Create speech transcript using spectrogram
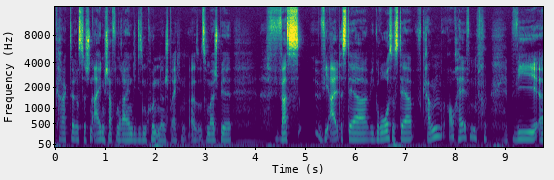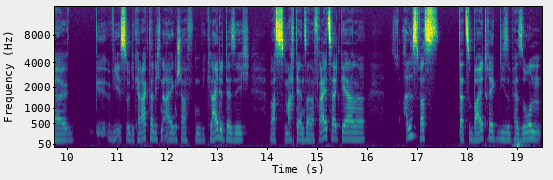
charakteristischen Eigenschaften rein, die diesem Kunden entsprechen. Also zum Beispiel, was, wie alt ist der, wie groß ist der, kann auch helfen. Wie, äh, wie ist so die charakterlichen Eigenschaften, wie kleidet er sich, was macht er in seiner Freizeit gerne. Alles, was dazu beiträgt, diese Person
